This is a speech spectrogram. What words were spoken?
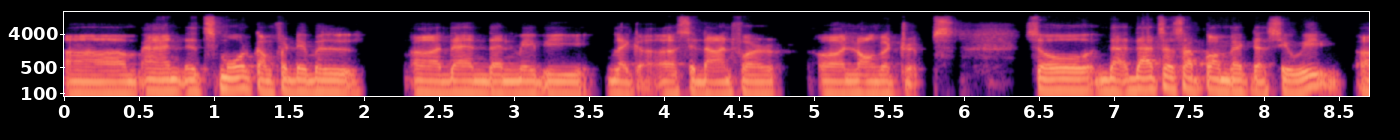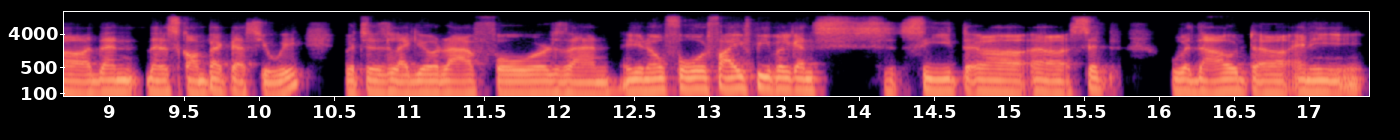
um, and it's more comfortable than than maybe like a, a sedan for longer trips so that, that's a subcompact SUV. Uh, then there's compact SUV, which is like your RAV4s, and you know, four or five people can seat uh, uh, sit without uh, any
